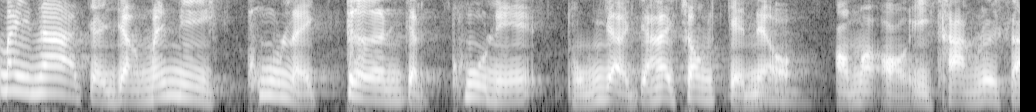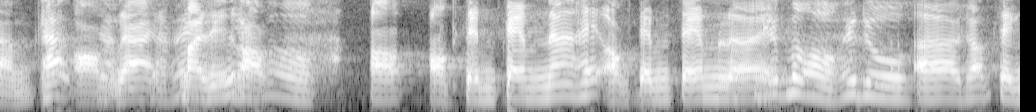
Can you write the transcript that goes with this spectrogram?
ไม่น่าจะยังไม่มีคู่ไหนเกินจากคู่นี้ ผมอยากจะให้ช่องเจ็ดเนี่ยเอาเอามาออกอีกครั้งด้วยซ้ำถ้าออกได้อยากให้หมายถึงออกให้ออกออกออกเต็มเต็มๆนะให้ออกเต็มเต็มๆเลยเทปมาออกให้ดูอ่าครับแต่จ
